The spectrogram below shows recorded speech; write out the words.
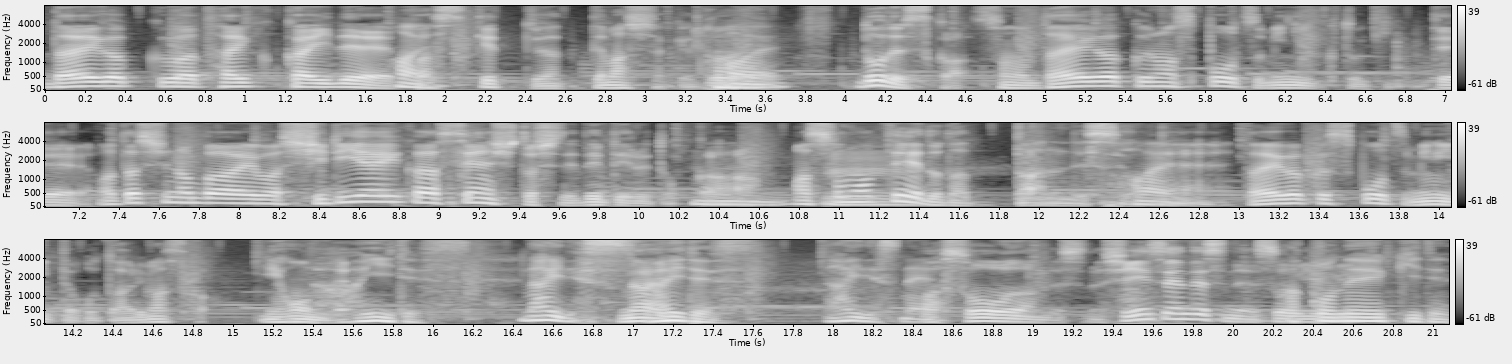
大学は体育会ではい。バスケットやってましたけど、はい。どうですか？その大学のスポーツ見に行く時って私の場合は知り合いが選手として出てるとか、うん。まあ、その程度だったんですよね、はい。大学スポーツ見に行ったことありますか？日本で。ないですねないです。ない。です。ないですね。あそうなんですね。新鮮ですねそういう。箱根駅伝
